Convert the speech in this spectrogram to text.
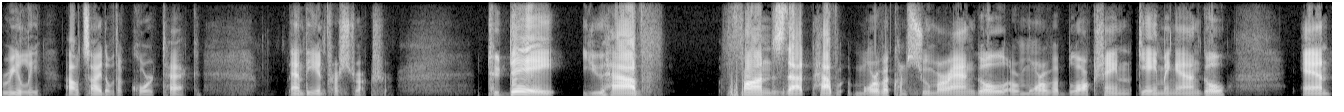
really, outside of the core tech and the infrastructure. Today, you have funds that have more of a consumer angle or more of a blockchain gaming angle. And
